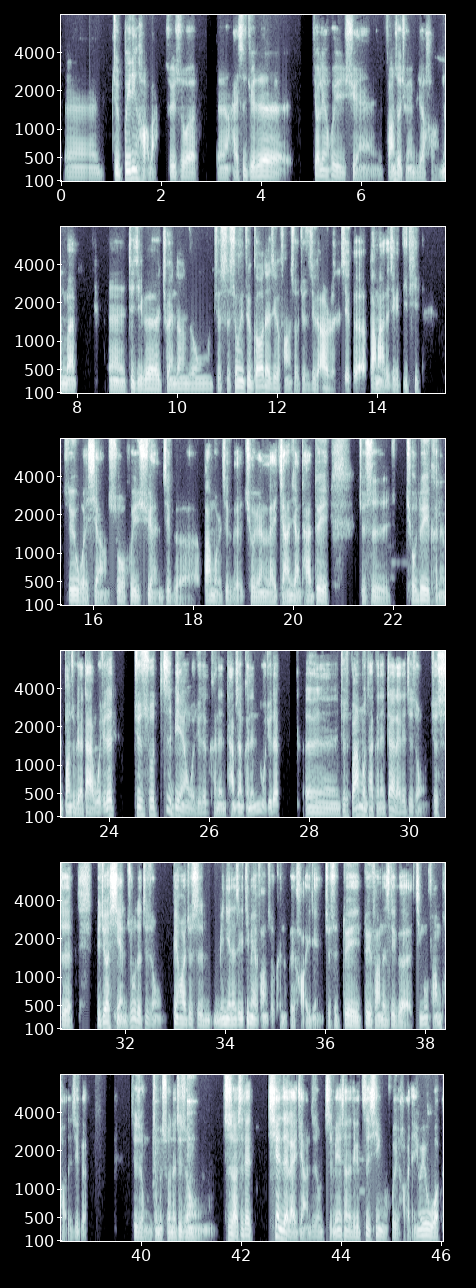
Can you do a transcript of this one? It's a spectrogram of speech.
嗯，就不一定好吧。所以说，嗯，还是觉得教练会选防守球员比较好。那么，嗯，这几个球员当中，就是顺位最高的这个防守就是这个二轮这个巴马的这个 DT。所以我想说，会选这个巴莫尔这个球员来讲一讲他对，就是球队可能帮助比较大。我觉得就是说质变，我觉得可能谈不上。可能我觉得，嗯，就是巴莫他可能带来的这种就是比较显著的这种变化，就是明年的这个地面防守可能会好一点，就是对对方的这个进攻防跑的这个这种怎么说呢？这种至少是在。现在来讲，这种纸面上的这个自信会好一点，因为我，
